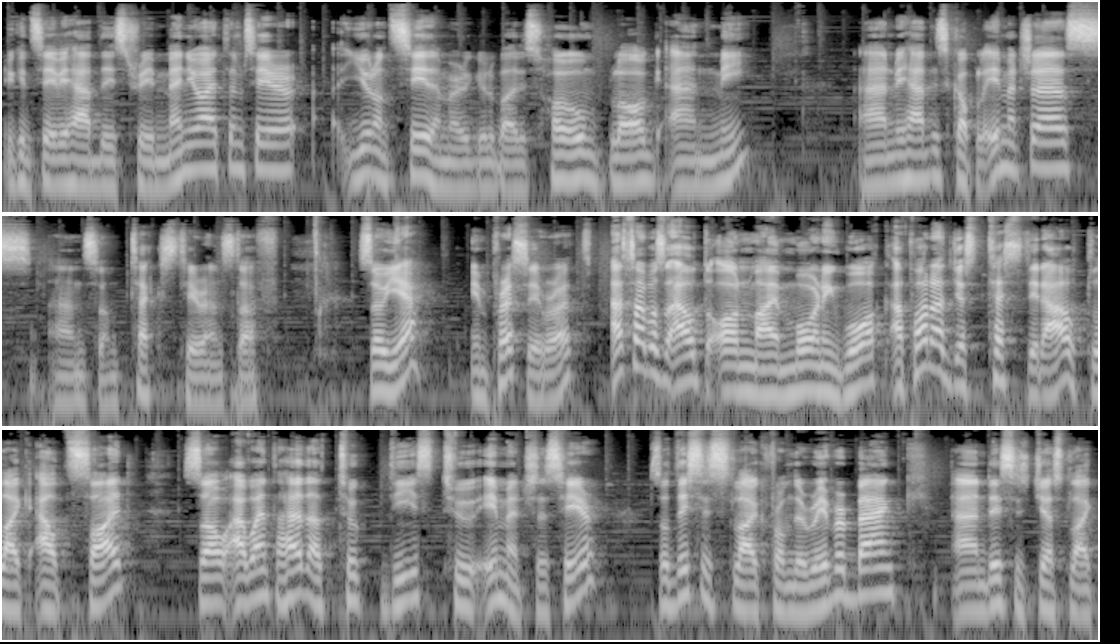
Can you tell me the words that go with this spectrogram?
You can see we have these three menu items here. You don't see them very good, but it's home, blog, and me. And we have these couple images and some text here and stuff. So yeah, Impressive, right? As I was out on my morning walk, I thought I'd just test it out, like outside. So I went ahead and took these two images here. So this is like from the riverbank, and this is just like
